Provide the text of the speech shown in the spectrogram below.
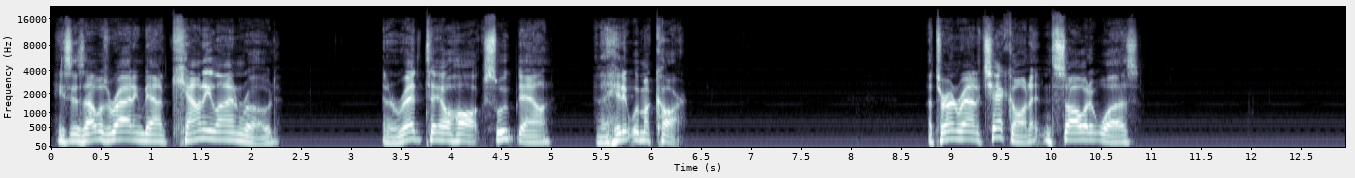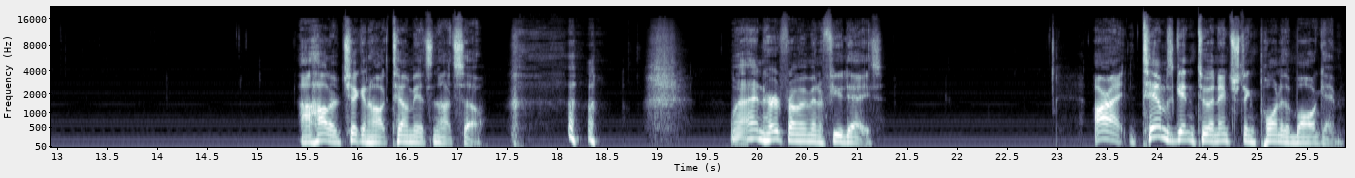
He says, I was riding down County Line Road and a red tail hawk swooped down and I hit it with my car. I turned around to check on it and saw what it was. I hollered, Chicken Hawk, tell me it's not so. well, I hadn't heard from him in a few days. All right, Tim's getting to an interesting point of the ball game.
